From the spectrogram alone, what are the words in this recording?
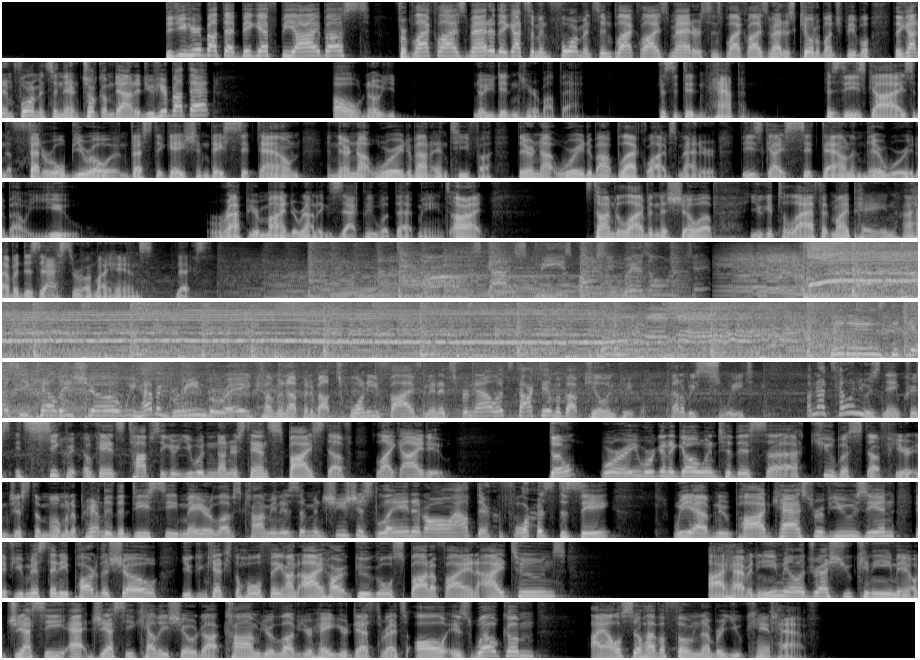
Did you hear about that big FBI bust for Black Lives Matter? They got some informants in Black Lives Matter since Black Lives Matter's killed a bunch of people. They got informants in there and took them down. Did you hear about that? Oh, no, you no, you didn't hear about that. Because it didn't happen. Because these guys in the Federal Bureau of Investigation, they sit down and they're not worried about Antifa. They're not worried about Black Lives Matter. These guys sit down and they're worried about you. Wrap your mind around exactly what that means. All right. It's time to liven this show up. You get to laugh at my pain. I have a disaster on my hands. Next. The Jesse Kelly Show. We have a Green Beret coming up in about 25 minutes from now. Let's talk to him about killing people. That'll be sweet. I'm not telling you his name, Chris. It's secret, okay? It's top secret. You wouldn't understand spy stuff like I do. Don't worry. We're going to go into this uh, Cuba stuff here in just a moment. Apparently, the D.C. mayor loves communism, and she's just laying it all out there for us to see. We have new podcast reviews in. If you missed any part of the show, you can catch the whole thing on iHeart, Google, Spotify, and iTunes. I have an email address you can email jesse at jessekellyshow.com. Your love, your hate, your death threats, all is welcome. I also have a phone number you can't have.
